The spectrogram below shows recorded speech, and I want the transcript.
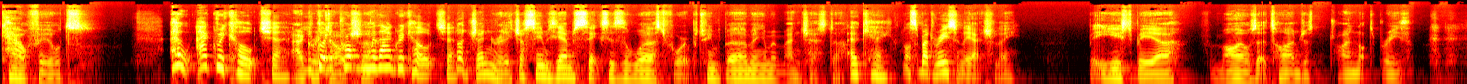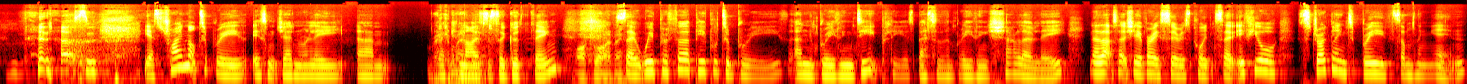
Cow fields. Oh, agriculture. agriculture. You've got a problem with agriculture. Not generally. It just seems the M6 is the worst for it between Birmingham and Manchester. Okay. Not so bad recently, actually. But it used to be for miles at a time, just trying not to breathe. Yes, trying not to breathe isn't generally um, Recognised as a good thing. While driving. So we prefer people to breathe, and breathing deeply is better than breathing shallowly. Now, that's actually a very serious point. So if you're struggling to breathe something in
